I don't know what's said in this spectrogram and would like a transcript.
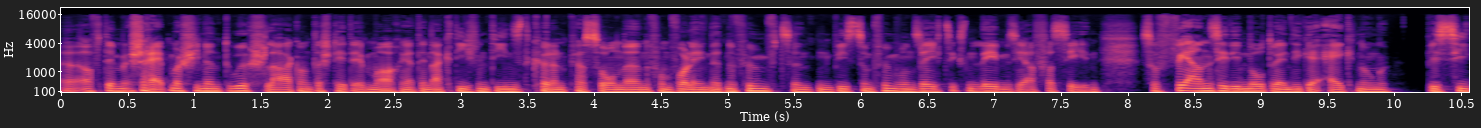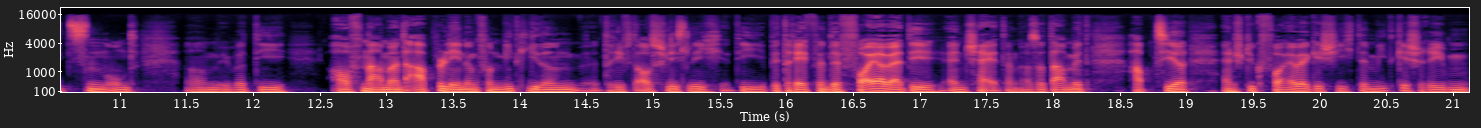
auf dem Schreibmaschinendurchschlag und da steht eben auch, ja, den aktiven Dienst können Personen vom vollendeten 15. bis zum 65. Lebensjahr versehen, sofern sie die notwendige Eignung besitzen und ähm, über die Aufnahme und Ablehnung von Mitgliedern trifft ausschließlich die betreffende Feuerwehr die Entscheidung. Also damit habt ihr ein Stück Feuerwehrgeschichte mitgeschrieben.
